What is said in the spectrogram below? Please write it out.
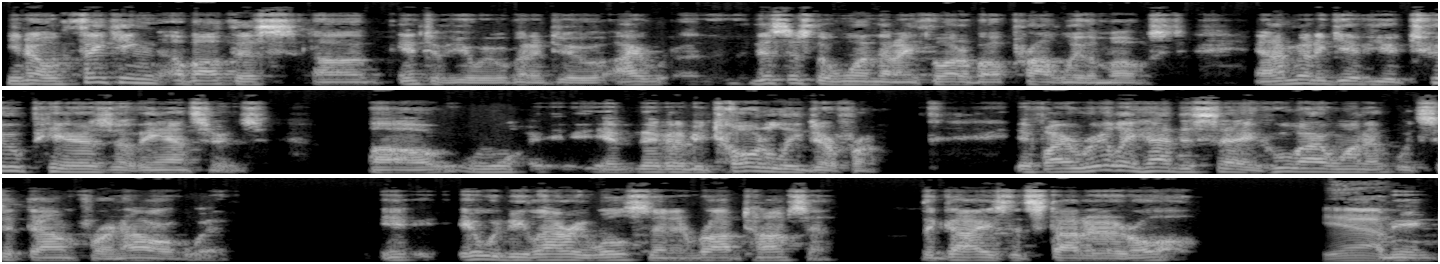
You know, thinking about this uh, interview we were going to do, I this is the one that I thought about probably the most, and I'm going to give you two pairs of answers. Uh, they're going to be totally different if I really had to say who I want to would sit down for an hour with, it, it, would be Larry Wilson and Rob Thompson, the guys that started it all. Yeah. I mean,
